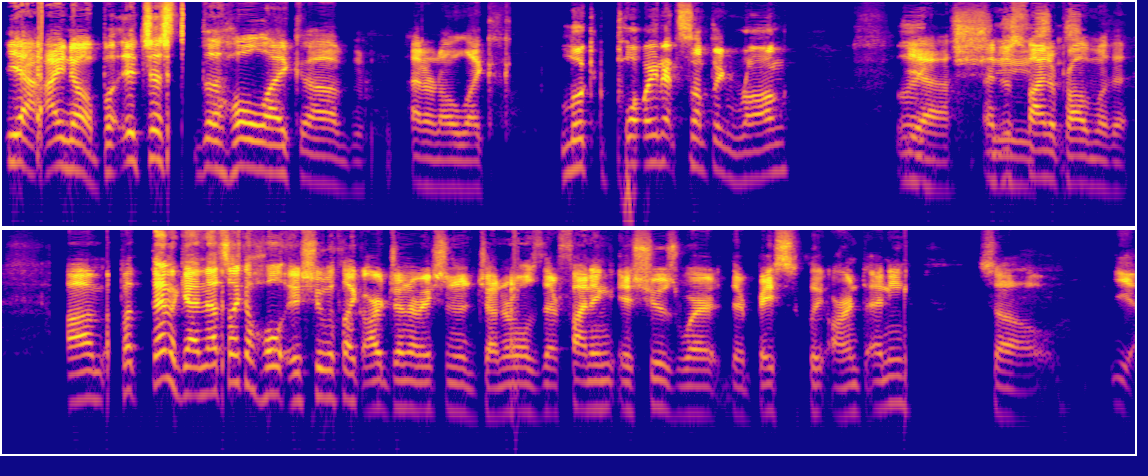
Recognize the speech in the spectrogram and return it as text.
yeah, I know, but it just the whole like um I don't know, like Look, point at something wrong. Like, yeah, and just find a problem with it. Um, but then again, that's like a whole issue with like our generation in general is they're finding issues where there basically aren't any. So yeah,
